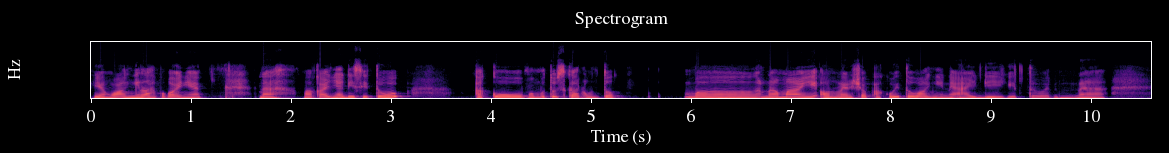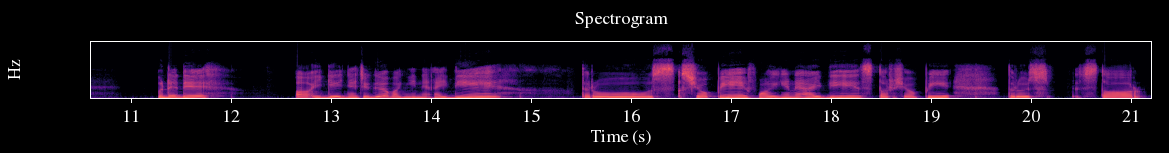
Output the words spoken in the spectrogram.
yang wangi lah pokoknya nah makanya di situ aku memutuskan untuk menamai online shop aku itu Wangine ID gitu nah udah deh uh, eh, IG-nya juga Wangine ID terus Shopee Wangine ID store Shopee terus store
